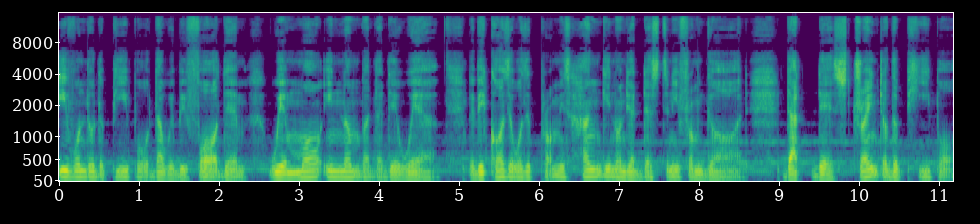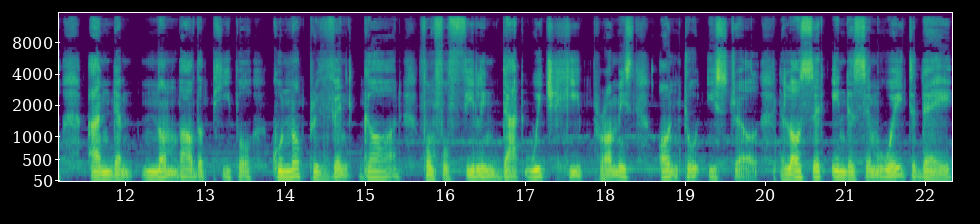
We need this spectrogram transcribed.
even though the people that were before them were more in number than they were. But because there was a promise hanging on their destiny from God, that the strength of the people and the number of the people could not prevent God from fulfilling that which He promised unto Israel. The Lord said, In the same way today,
